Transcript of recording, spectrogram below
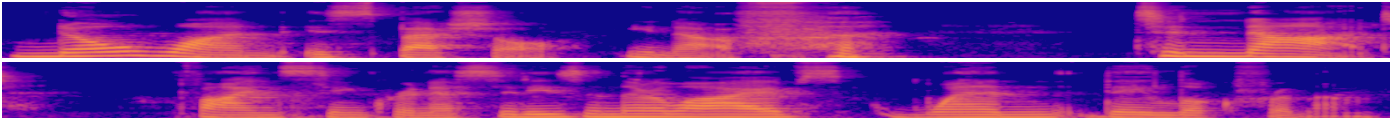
No one is special enough to not find synchronicities in their lives when they look for them.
